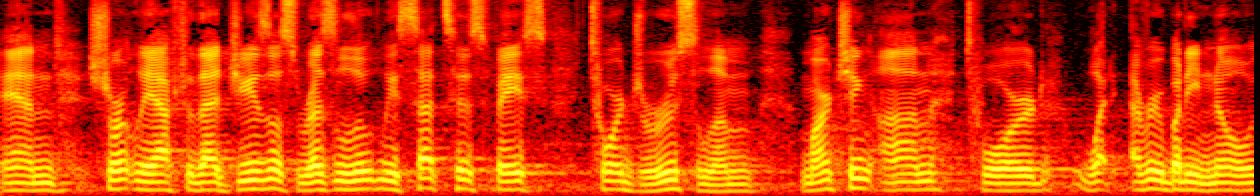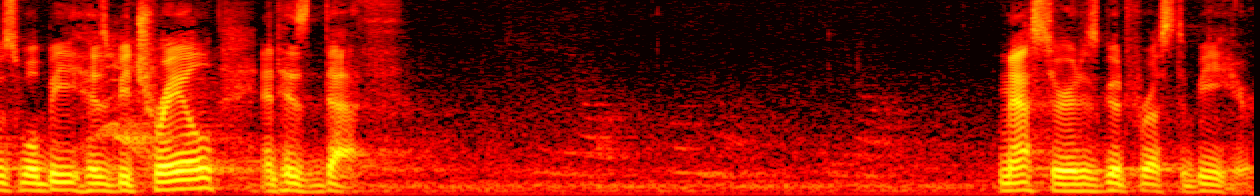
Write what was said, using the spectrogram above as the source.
And shortly after that, Jesus resolutely sets his face toward Jerusalem, marching on toward what everybody knows will be his betrayal and his death. Master, it is good for us to be here.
